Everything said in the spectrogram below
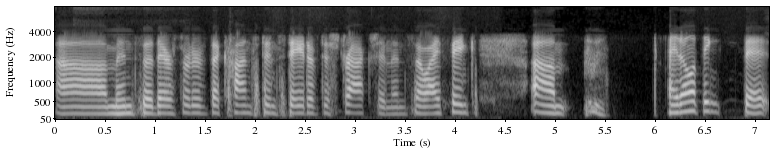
Um, and so they're sort of the constant state of distraction. And so I think, um, I don't think that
